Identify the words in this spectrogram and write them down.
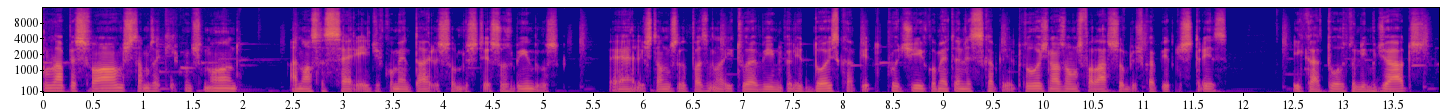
Olá pessoal, estamos aqui continuando a nossa série de comentários sobre os textos bíblicos. É, estamos fazendo a leitura bíblica de dois capítulos por dia, comentando esses capítulos. Hoje nós vamos falar sobre os capítulos 13 e 14 do livro de Atos.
